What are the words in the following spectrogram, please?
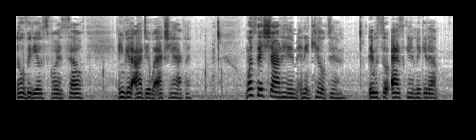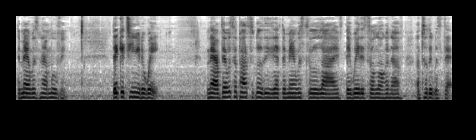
the whole videos for itself and you get an idea what actually happened. Once they shot him and they killed him, they were still asking him to get up. The man was not moving. They continued to wait. Now, if there was a possibility that the man was still alive, they waited so long enough until he was dead.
